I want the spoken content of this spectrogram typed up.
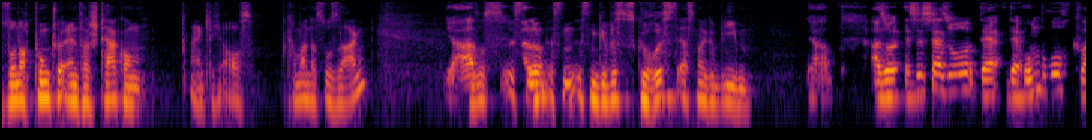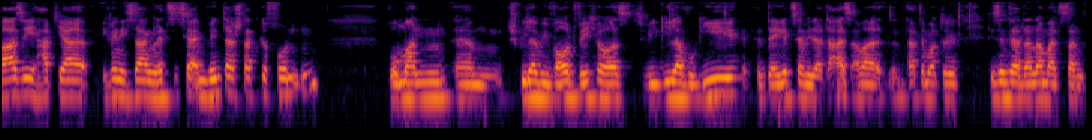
so nach punktuellen Verstärkungen eigentlich aus. Kann man das so sagen? Ja. Also es ist, also, ein, ist, ein, ist ein gewisses Gerüst erstmal geblieben. Ja, also es ist ja so, der, der Umbruch quasi hat ja, ich will nicht sagen, letztes Jahr im Winter stattgefunden, wo man ähm, Spieler wie Wout Weghorst, wie Gila Vogie, der jetzt ja wieder da ist, aber nach dem Motto, die sind ja dann damals dann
